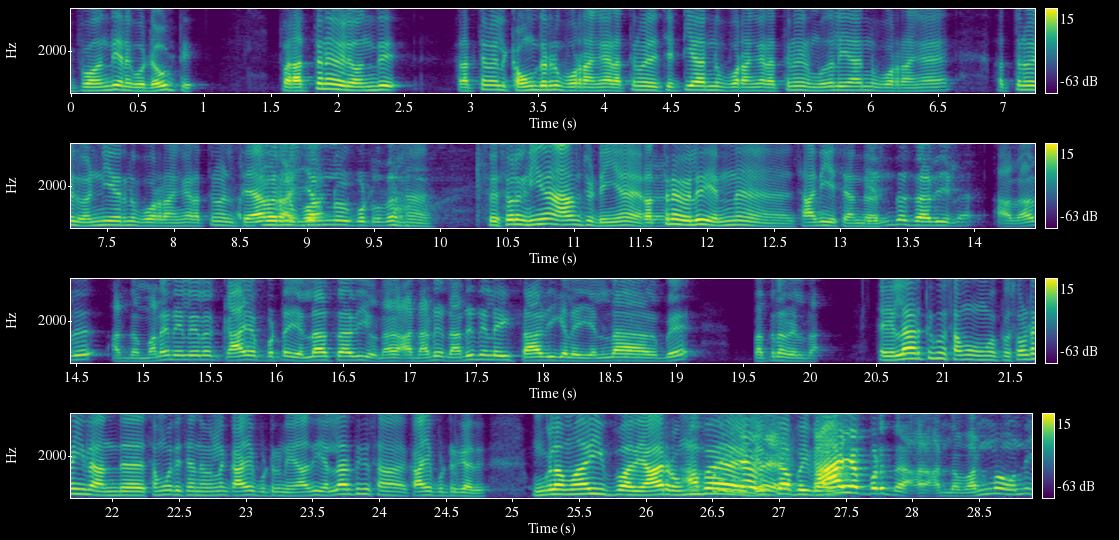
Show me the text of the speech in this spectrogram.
இப்போ வந்து எனக்கு ஒரு டவுட்டு இப்போ ரத்தனவேல் வந்து ரத்தனவேல் கவுண்டர்னு போடுறாங்க ரத்தனவேல் செட்டியார்னு போடுறாங்க ரத்தனவேல் முதலியார்னு போடுறாங்க ரத்தனவேல் வன்னியர்னு போடுறாங்க ரத்தனவேல் ஐயர்னு போட்டுருந்தா சரி சொல்லுங்கள் நீங்கள் தான் ஆரம்பிச்சு விட்டீங்க. ரத்னவேலு என்ன சாதியை சேர்ந்தவர்? எந்த சாதி இல்லை. அதாவது அந்த மனநிலையில காயப்பட்ட எல்லா சாதியும் நடு நடுநிலை சாதிகளை எல்லாருமே ரத்னவேல் தான். எல்லாத்துக்கும் சமம் இப்போ சொல்கிறீங்களா அந்த சமூகத்தை சேர்ந்தவங்களாம் காயப்பட்டிருக்கணும். அது எல்லாத்துக்கும் ச- காயப்பட்டிருக்காது. உங்களை மாதிரி இப்போ அது யார் ரொம்ப போய் அ- அந்த வன்மம் வந்து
